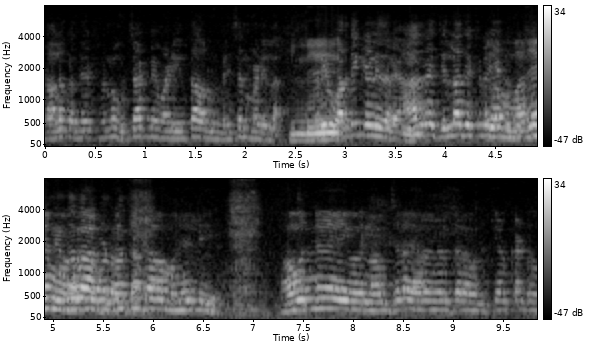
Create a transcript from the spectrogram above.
ತಾಲೂಕು ಅಧ್ಯಕ್ಷರನ್ನು ಉಚ್ಚಾಟನೆ ಮಾಡಿ ಅಂತ ಅವರು ಮೆನ್ಷನ್ ಮಾಡಿಲ್ಲ. ಇಲ್ಲಿ- ವರದಿ ಕೇಳಿದ್ದಾರೆ. ಆದ್ರೆ ಜಿಲ್ಲಾಧ್ಯಕ್ಷರು ಮನೆಯಲ್ಲಿ ಅವನ್ನೇ ಇವಾಗ ನಾಲ್ಕು ಜನ ಯಾರು ಹೇಳ್ತಾರೆ ಅವ್ರು ಕೇಳ್ಕೊಂಡು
